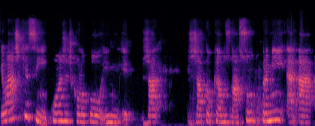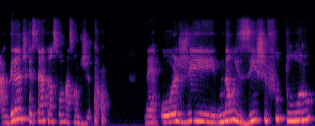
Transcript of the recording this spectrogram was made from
Eu acho que, assim, como a gente colocou, em, já, já tocamos no assunto, para mim, a, a, grande questão é a transformação digital. Né? Hoje não existe futuro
